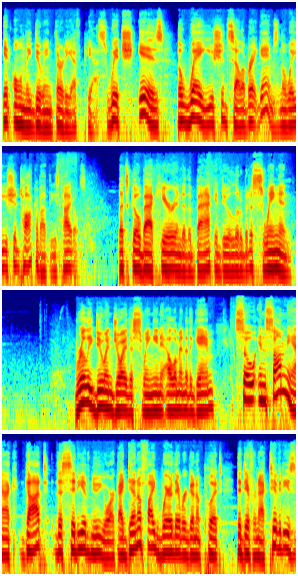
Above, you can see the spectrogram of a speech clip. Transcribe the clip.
it only doing 30 FPS, which is the way you should celebrate games and the way you should talk about these titles. Let's go back here into the back and do a little bit of swinging. Really do enjoy the swinging element of the game. So, Insomniac got the city of New York, identified where they were going to put the different activities,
